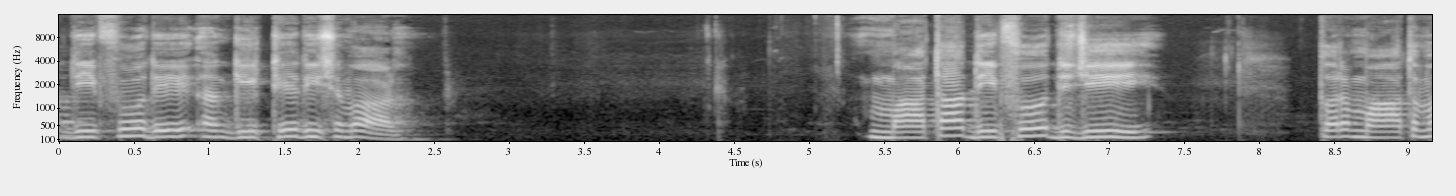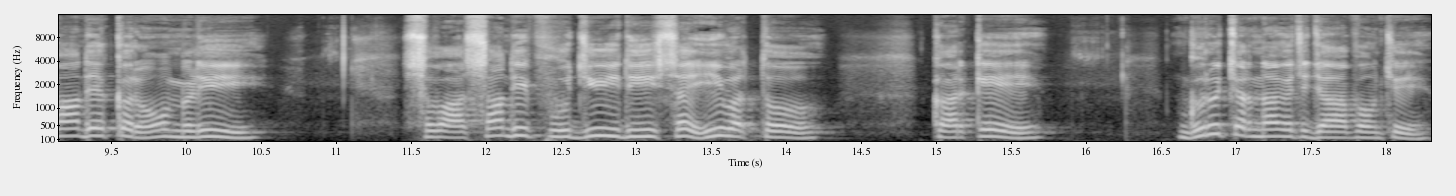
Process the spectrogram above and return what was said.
ਦੀਪੋ ਦੇ ਅੰਗੀਠੇ ਦੀ ਸੰਭਾਲ। ਮਾਤਾ ਦੀਪੋ ਜੀ ਪਰਮਾਤਮਾ ਦੇ ਘਰੋਂ ਮਿਲੀ। ਸਵਾਸਾਂ ਦੀ ਪੂਜੀ ਦੀ ਸਹੀ ਵਰਤੋਂ ਕਰਕੇ ਗੁਰੂ ਚਰਨਾਂ ਵਿੱਚ ਜਾ ਪਹੁੰਚੇ।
